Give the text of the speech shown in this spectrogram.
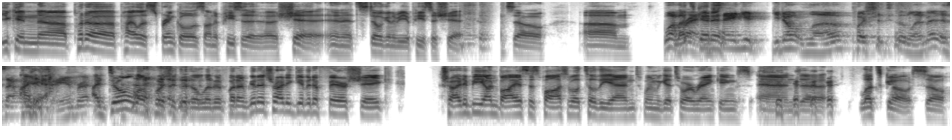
you can uh, put a pile of sprinkles on a piece of uh, shit, and it's still going to be a piece of shit. So, um, what, Let's Brett? get You're it- saying you you don't love push it to the limit? Is that what I- you're saying, Brett? I don't love push it to the limit, but I'm going to try to give it a fair shake. Try to be unbiased as possible till the end when we get to our rankings, and uh, let's go. So,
